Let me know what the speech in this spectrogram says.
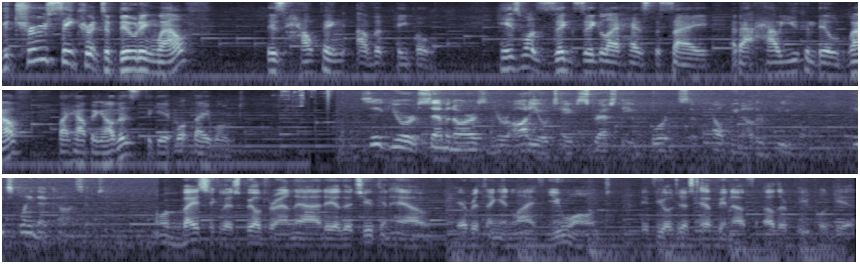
The true secret to building wealth is helping other people. Here's what Zig Ziglar has to say about how you can build wealth by helping others to get what they want. Zig, your seminars and your audio tapes stress the importance of helping other people. Explain that concept to me. Well, basically, it's built around the idea that you can have everything in life you want if you'll just help enough other people get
